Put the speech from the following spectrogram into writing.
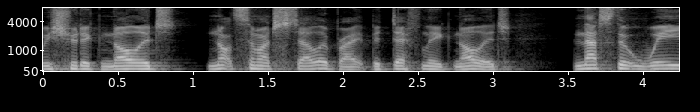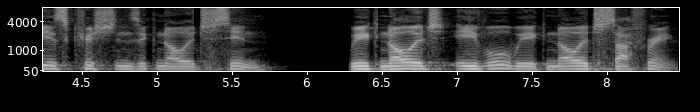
we should acknowledge, not so much celebrate, but definitely acknowledge. And that's that we as Christians acknowledge sin. We acknowledge evil, we acknowledge suffering.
